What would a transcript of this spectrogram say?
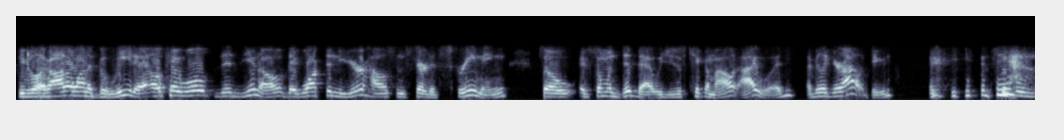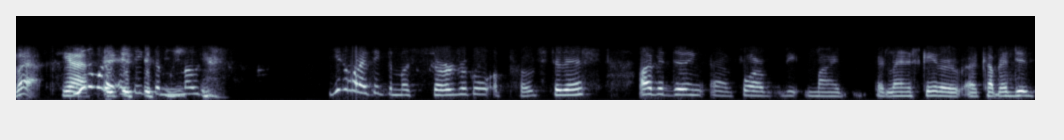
People are like, oh, I don't want to delete it. Okay, well, did, you know, they walked into your house and started screaming. So if someone did that, would you just kick them out? I would. I'd be like, you're out, dude. it's simple as that. Yeah. You know what I, It- I think it- the most you know what I think the most surgical approach to this? I've been doing uh, for the, my Atlanta Scalar uh, company. I did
